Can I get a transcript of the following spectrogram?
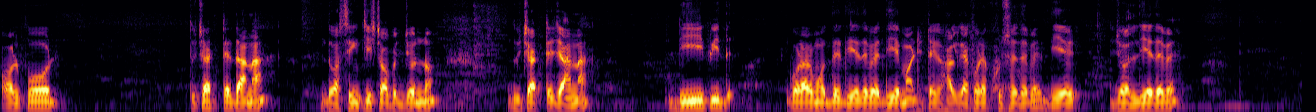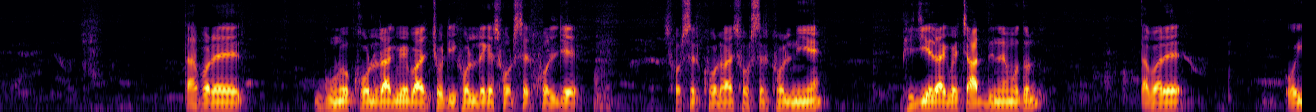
অল্প দু চারটে দানা, দশ ইঞ্চি স্টপের জন্য দু চারটে জানা ডিইপি গোড়ার মধ্যে দিয়ে দেবে, দিয়ে মাটিটাকে হালকা করে খুশে দেবে, দিয়ে জল দিয়ে দেবে। তারপরে গুঁড়ো খোল রাখবে বা চটি খোল রেখে সর্ষের খোল যে সর্ষের খোল হয় সর্ষের খোল নিয়ে ভিজিয়ে রাখবে চার দিনের মতন। তারপরে ওই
